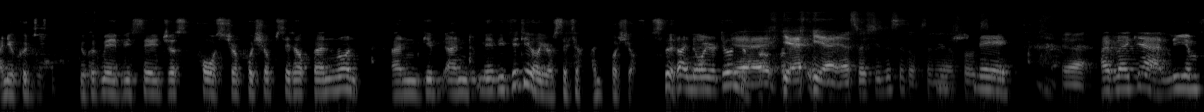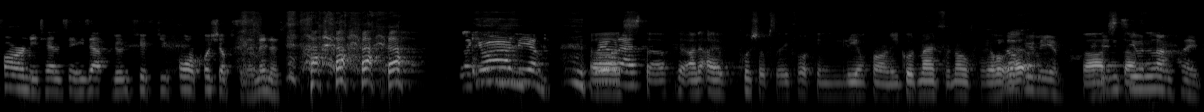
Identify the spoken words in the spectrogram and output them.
And you could you could maybe say just post your push up, sit up, and run, and give and maybe video your sit up and push up so that I know you're doing yeah, them. Yeah, yeah, yeah, especially the sit ups. Yeah, yeah. I'd like, yeah, Liam Farney tells you he's after doing 54 push ups in a minute. Like you are, Liam. oh, stop. I, I have push-ups like fucking Liam Farney. Good man for no. I love you, uh, Liam. Oh, I didn't stop. see you in a long time.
